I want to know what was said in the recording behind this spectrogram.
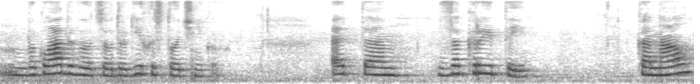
выкладываются в других источниках. Это закрытый канал,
